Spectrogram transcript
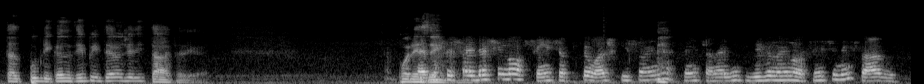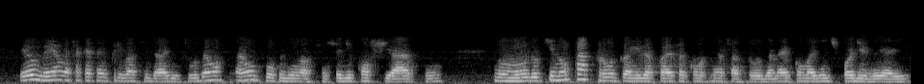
está publicando o tempo inteiro onde ele está, tá ligado? Por exemplo. É você sair dessa inocência, porque eu acho que isso é inocência, né? A gente vive na inocência e nem sabe. Eu mesmo, essa questão de privacidade e tudo, é um, é um pouco de inocência, de confiar, assim, num mundo que não está pronto ainda para essa confiança toda, né? Como a gente pode ver aí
